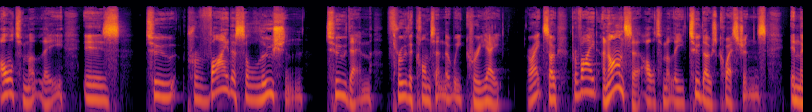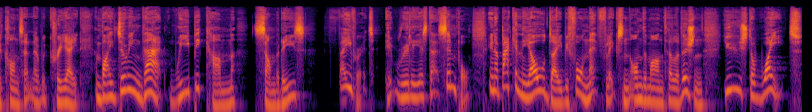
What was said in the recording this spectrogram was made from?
ultimately is to provide a solution to them through the content that we create. Right. So provide an answer ultimately to those questions in the content that we create. And by doing that, we become somebody's favorite. It really is that simple. You know, back in the old day before Netflix and on demand television, you used to wait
